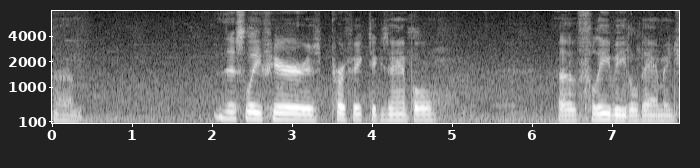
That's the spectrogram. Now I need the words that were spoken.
Um, this leaf here is perfect example of flea beetle damage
